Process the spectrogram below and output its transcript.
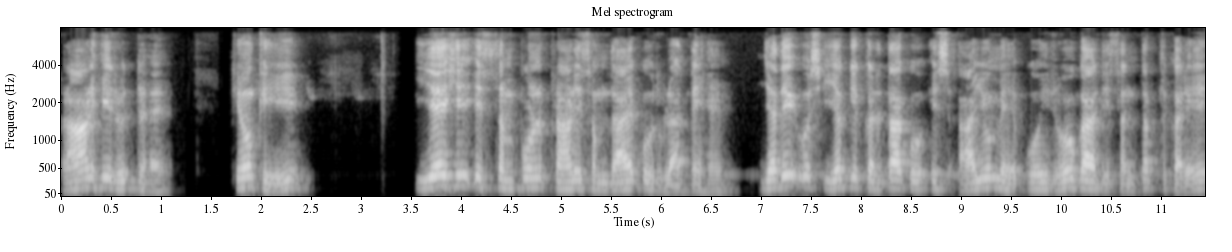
प्राण ही रुद्र है, क्योंकि ये ही इस संपूर्ण प्राणी समुदाय को रुलाते हैं। यदि उस यज्ञकर्ता को इस आयु में कोई रोग आदि संतप्त करे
